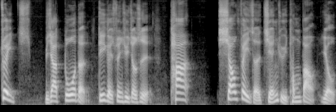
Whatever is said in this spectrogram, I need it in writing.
最比较多的第一个顺序就是他消费者检举通报有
